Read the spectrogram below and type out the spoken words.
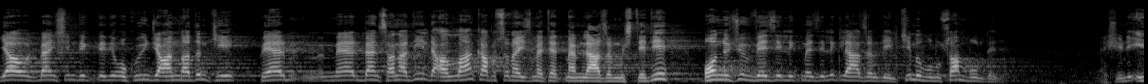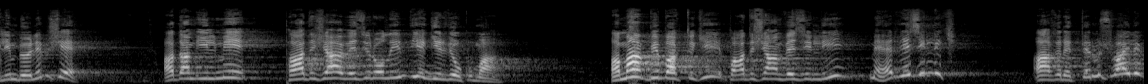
ya ben şimdi dedi okuyunca anladım ki meğer, meğer ben sana değil de Allah'ın kapısına hizmet etmem lazımmış dedi. Onun için vezirlik mezirlik lazım değil. Kimi bulursan bul dedi. E şimdi ilim böyle bir şey. Adam ilmi padişah vezir olayım diye girdi okuma. Ama bir baktı ki padişahın vezirliği meğer rezillik. Ahirette rüsvaylık.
